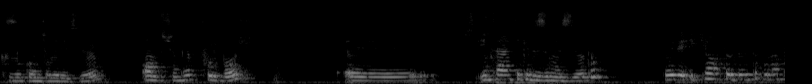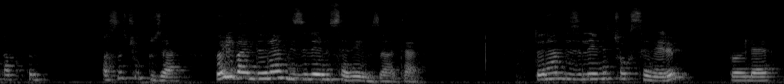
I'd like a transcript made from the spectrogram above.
Kızıl Goncaları izliyorum. Onun dışında hep full boş. Ee, işte internetteki dizimi izliyordum. Böyle iki haftadır da buna taktım. Aslında çok güzel. Böyle ben dönem dizilerini severim zaten. Dönem dizilerini çok severim. Böyle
